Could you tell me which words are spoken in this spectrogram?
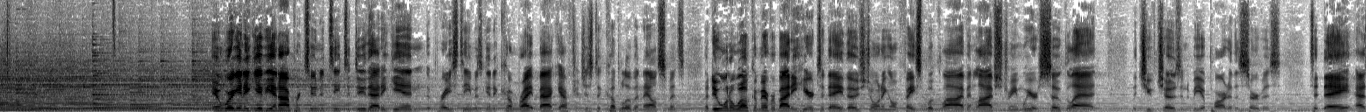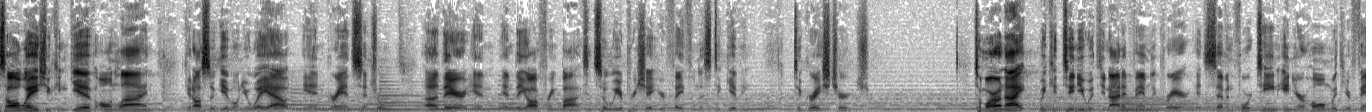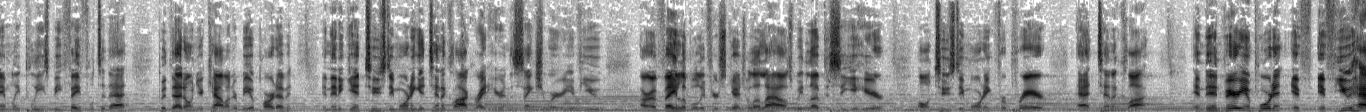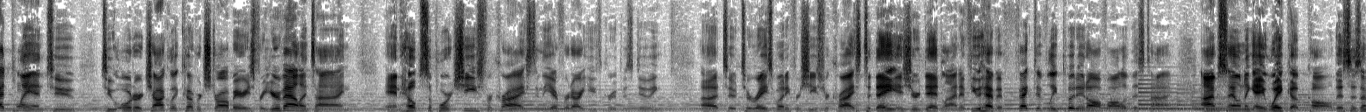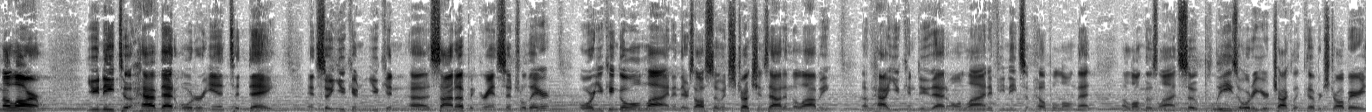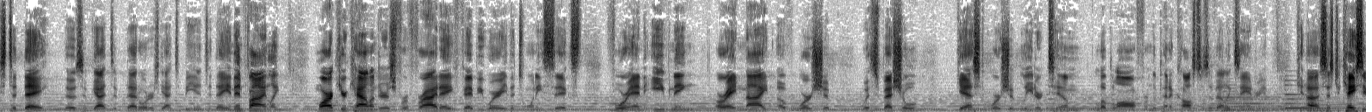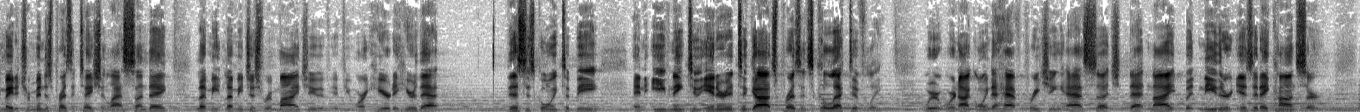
And we're going to give you an opportunity to do that again. The praise team is going to come right back after just a couple of announcements. I do want to welcome everybody here today, those joining on Facebook Live and live stream. We are so glad that you've chosen to be a part of the service today. As always, you can give online. You can also give on your way out in Grand Central uh, there in, in the offering box. And so we appreciate your faithfulness to giving to Grace Church. Tomorrow night, we continue with United Family Prayer at 714 in your home with your family. Please be faithful to that. Put that on your calendar, be a part of it. And then again, Tuesday morning at 10 o'clock, right here in the sanctuary. If you are available, if your schedule allows, we'd love to see you here on Tuesday morning for prayer at 10 o'clock. And then, very important, if, if you had planned to, to order chocolate covered strawberries for your Valentine, and help support Sheaves for Christ and the effort our youth group is doing uh, to, to raise money for Sheaves for Christ. Today is your deadline. If you have effectively put it off all of this time, I'm sounding a wake up call. This is an alarm. You need to have that order in today. And so you can you can uh, sign up at Grand Central there, or you can go online. And there's also instructions out in the lobby of how you can do that online if you need some help along that along those lines. So please order your chocolate covered strawberries today. Those have got to, that order's got to be in today. And then finally, mark your calendars for Friday, February the 26th for an evening or a night of worship with special guest worship leader Tim LeBlanc from the Pentecostals of Alexandria. Uh, Sister Casey made a tremendous presentation last Sunday. Let me let me just remind you, if, if you weren't here to hear that, this is going to be an evening to enter into God's presence collectively. We're, we're not going to have preaching as such that night, but neither is it a concert.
